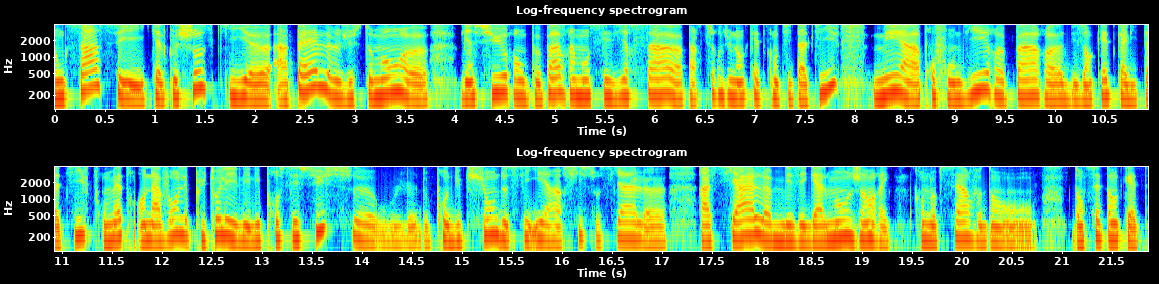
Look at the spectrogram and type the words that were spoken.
Donc ça, c'est quelque chose qui euh, appelle justement, euh, bien sûr, on ne peut pas vraiment saisir ça à partir d'une enquête quantitative, mais à approfondir par euh, des enquêtes qualitatives pour mettre en avant plutôt les, processus de production de ces hiérarchies sociales, raciales, mais également genrées qu'on observe dans, cette enquête.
